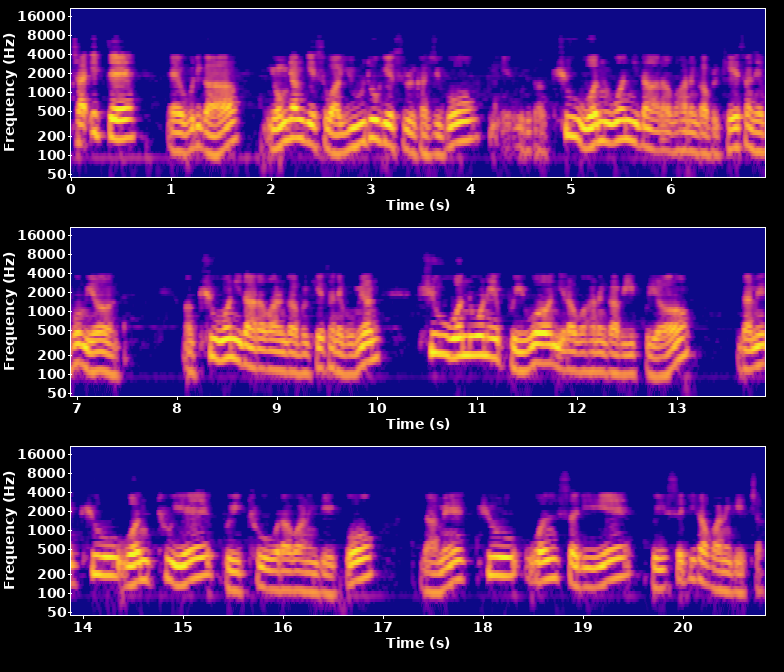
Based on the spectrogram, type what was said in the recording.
자, 이때 예, 우리가 용량계수와 유도계수를 가지고 우리가 Q11이다 라고 하는 값을 계산해 보면 어, Q1이다 라고 하는 값을 계산해 보면 Q11의 V1이라고 하는 값이 있고요. 그 다음에 Q12의 V2라고 하는 게 있고 그 다음에 Q13의 V3라고 하는 게 있죠.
